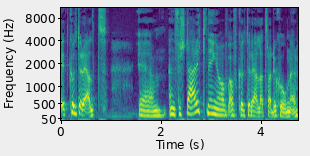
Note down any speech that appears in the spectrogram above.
ett kulturellt, eh, en förstärkning av, av kulturella traditioner.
